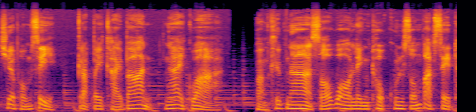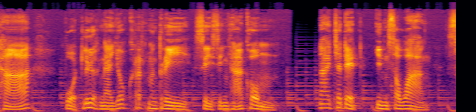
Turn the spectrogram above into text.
เชื่อผมสิ กลับไปขายบ้านง่ายกว่า ความคืบหน้าสวเล็งถกคุณสมบัติเศรษฐาโหวตเลือกนายกรัฐมนตรี 4 สิงหาคม นายจเด็ดอินสว่าง ส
